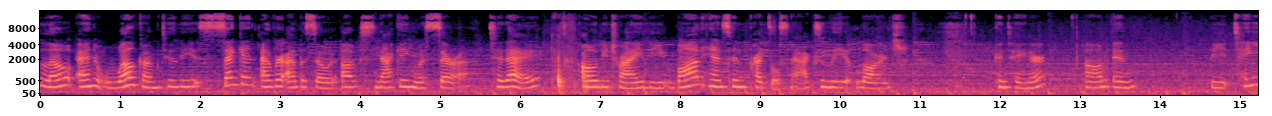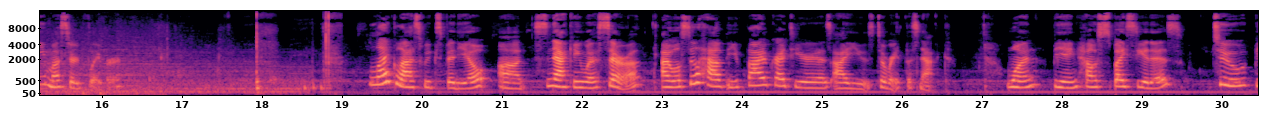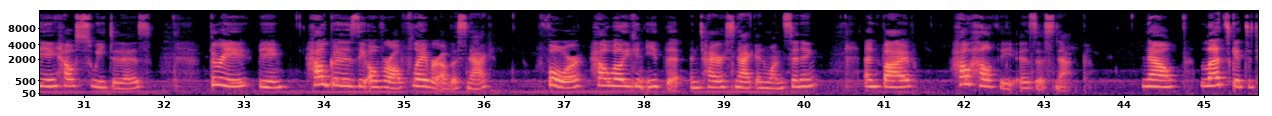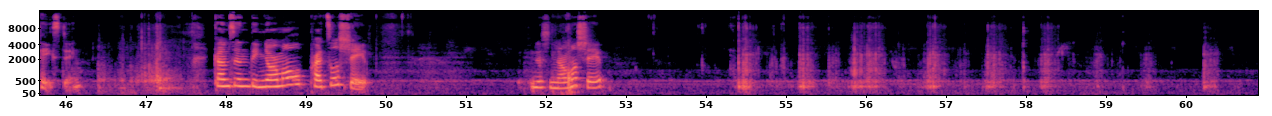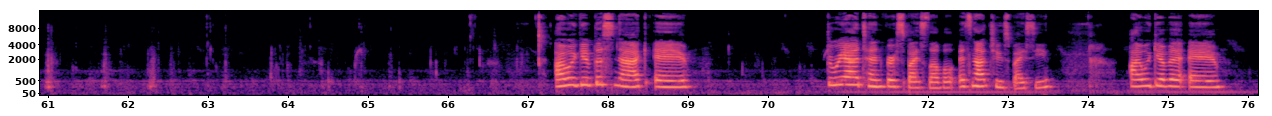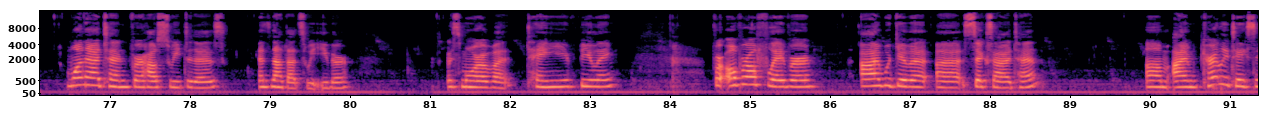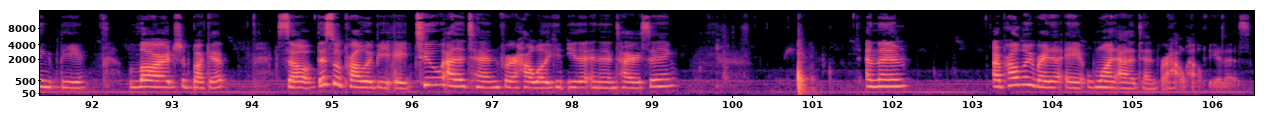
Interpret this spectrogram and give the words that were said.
Hello and welcome to the second ever episode of Snacking with Sarah. Today, I will be trying the Von Hansen pretzel snacks in the large container um, in the tangy mustard flavor. Like last week's video on Snacking with Sarah, I will still have the five criteria I use to rate the snack. One being how spicy it is, two being how sweet it is, three being how good is the overall flavor of the snack, four how well you can eat the entire snack in one sitting, and five how healthy is this snack. Now, let's get to tasting. Comes in the normal pretzel shape, just normal shape. I would give the snack a 3 out of 10 for spice level. It's not too spicy. I would give it a 1 out of 10 for how sweet it is. It's not that sweet either. It's more of a tangy feeling. For overall flavor, I would give it a 6 out of 10. Um, I'm currently tasting the large bucket so this would probably be a 2 out of 10 for how well you can eat it in an entire sitting. And then I'd probably rate it a 1 out of 10 for how healthy it is.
